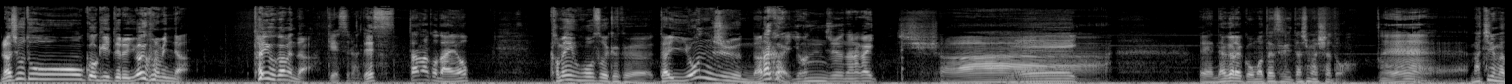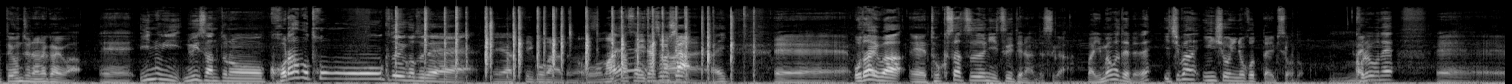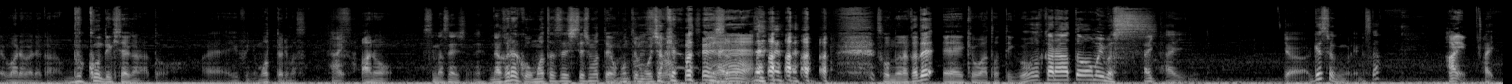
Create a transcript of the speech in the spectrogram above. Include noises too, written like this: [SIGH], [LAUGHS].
ラジオトークを聞いてる良い子のみんな、太陽仮面だ。ゲスラです。タナコだよ。仮面放送局第47回。よ47回。っしゃー。えー、長らくお待たせいたしましたと。ええー、待ちに待った47回は、えー、乾ぬいさんとのコラボトークということで、えーやっていこうかなと思います、お待たせいたしましたはい。えー、お題は、えー、特撮についてなんですが、まあ今まででね、一番印象に残ったエピソード。うんこれをね、えー、我々からぶっ込んでいきたいかなと、えーいうふうに思っております。えはい。あの、すいませんでしたね。長らくお待たせしてしまって、本当に申し訳ありませんでした。ね [LAUGHS] そんな中で、えー今日は撮っていこうかなと思います。はいはい。じゃあ、ゲスト君から言いますか？はい。はい。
